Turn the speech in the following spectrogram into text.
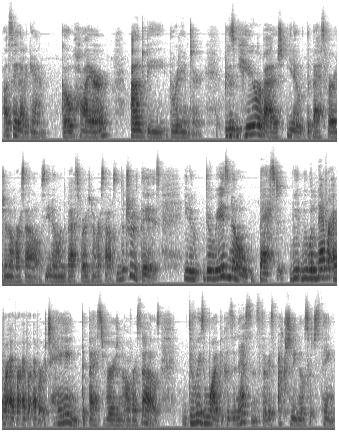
I'll say that again. Go higher and be brillianter because we hear about you know the best version of ourselves you know and the best version of ourselves and the truth is you know, there is no best, we, we will never, ever, ever, ever, ever attain the best version of ourselves. The reason why, because in essence, there is actually no such thing.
